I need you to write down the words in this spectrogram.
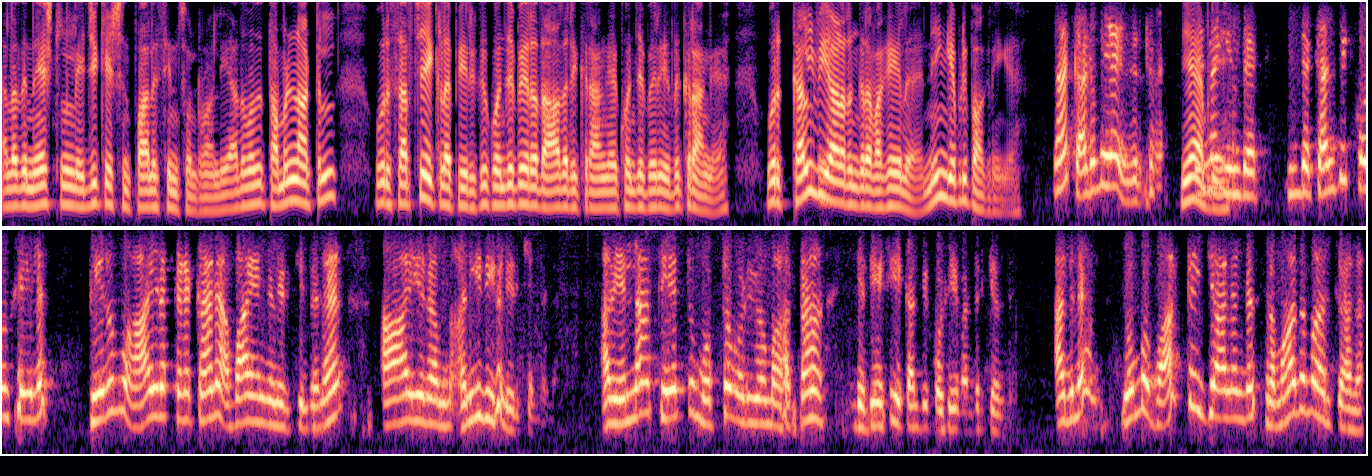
அல்லது நேஷ்னல் எஜுகேஷன் பாலிசின்னு சொல்கிறோம் இல்லையா? அது வந்து தமிழ்நாட்டில் ஒரு சர்ச்சையை கிளப்பி இருக்கு. கொஞ்சம் பேர் அதை ஆதரிக்கிறாங்க கொஞ்சம் பேர் எதுக்குறாங்க. ஒரு கல்வியாளருங்கிற வகையில் நீங்கள் எப்படி பார்க்குறீங்க நான் கடுமையா எதிர்க்கிறேன். ஏன்? இந்த இந்த கல்விக் கொள்கையில பெரும் ஆயிரக்கணக்கான அபாயங்கள் இருக்கின்றன. ஆயிரம் அநீதிகள் இருக்கின்றன. அதையெல்லாம் சேர்த்து மொத்த வடிவமாகத்தான் இந்த தேசிய கல்விக் கொள்கை வந்திருக்கிறது. அதுல ரொம்ப வார்த்தை ஜாலங்கள் பிரமாதமா இருக்கான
